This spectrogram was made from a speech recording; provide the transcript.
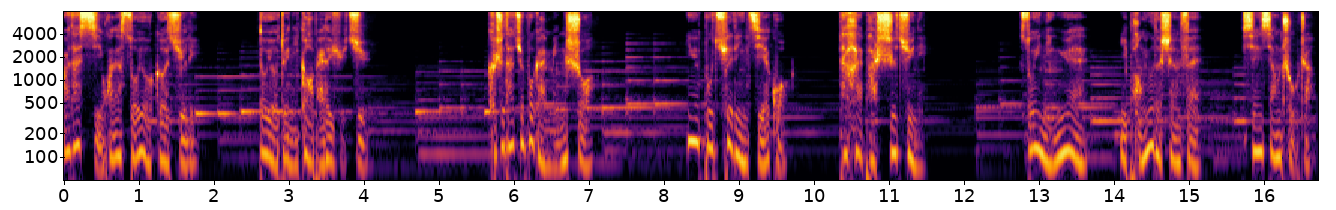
而她喜欢的所有歌曲里，都有对你告白的语句。可是他却不敢明说，因为不确定结果，害怕失去你，所以宁愿以朋友的身份先相处着，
